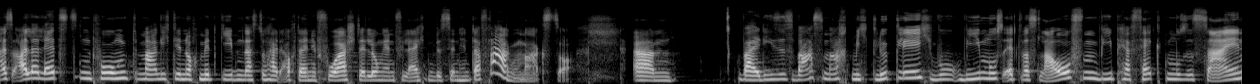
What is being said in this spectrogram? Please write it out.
als allerletzten Punkt mag ich dir noch mitgeben, dass du halt auch deine Vorstellungen vielleicht ein bisschen hinterfragen magst. So. Ähm, weil dieses, was macht mich glücklich, wo, wie muss etwas laufen, wie perfekt muss es sein,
